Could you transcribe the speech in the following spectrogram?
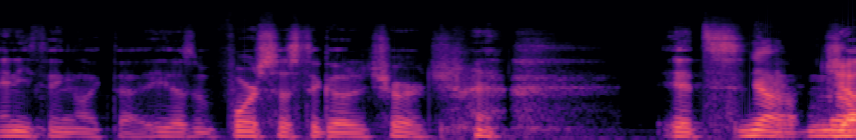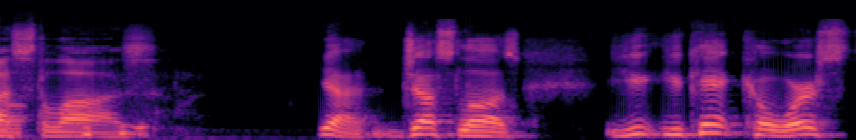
anything like that. He doesn't force us to go to church. it's no, just no. laws. Yeah, just laws. You you can't coerce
